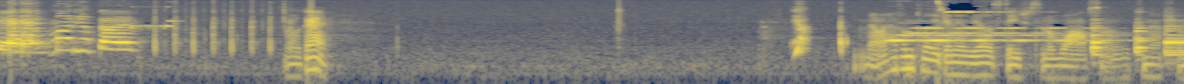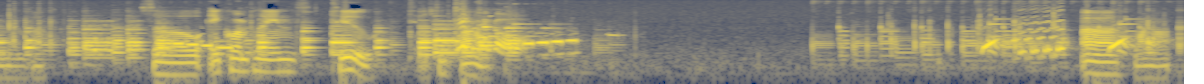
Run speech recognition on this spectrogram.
yeah, Mario time. Okay. Yeah. Now, I haven't played any of the other stages in a while, so I'm gonna have to remember. So, Acorn Plains 2, Tilted Tunnel. Uh, why not?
